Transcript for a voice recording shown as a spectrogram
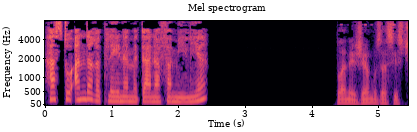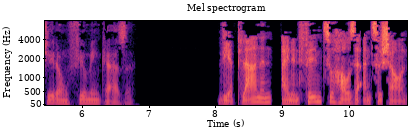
Hast du andere Pläne mit deiner Familie? Planejamos assistir a um filme em casa. Wir planen, einen Film zu Hause anzuschauen.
